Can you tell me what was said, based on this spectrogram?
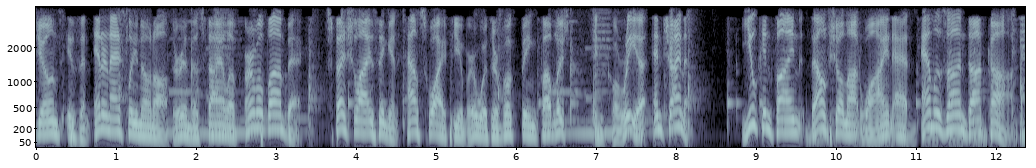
Jones is an internationally known author in the style of Erma Bombeck, specializing in housewife humor with her book being published in Korea and China. You can find Thou Shall Not Whine at Amazon.com.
